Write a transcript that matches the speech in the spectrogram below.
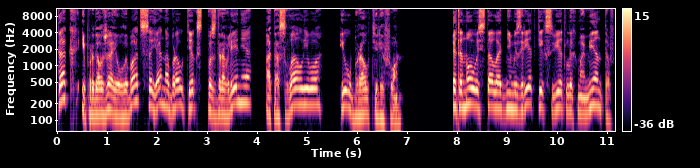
Так, и продолжая улыбаться, я набрал текст поздравления, отослал его и убрал телефон. Эта новость стала одним из редких светлых моментов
